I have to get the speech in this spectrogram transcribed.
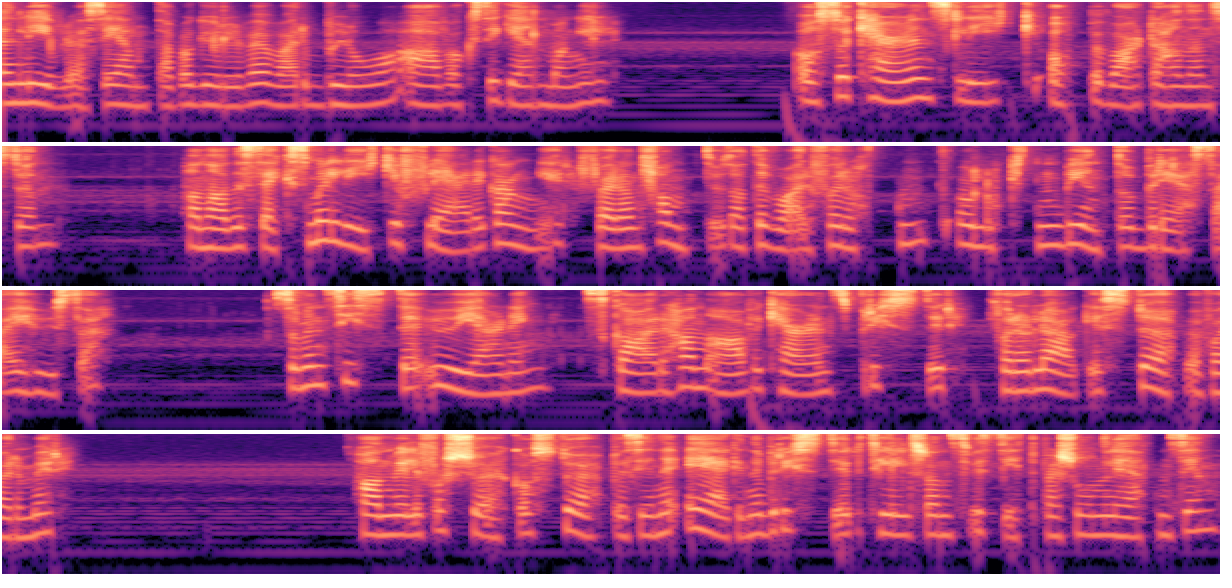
Den livløse jenta på gulvet var blå av oksygenmangel. Også Karens lik oppbevarte han en stund. Han hadde sex med liket flere ganger før han fant ut at det var for råttent og lukten begynte å bre seg i huset. Som en siste ugjerning skar han av Karens bryster for å lage støpeformer. Han ville forsøke å støpe sine egne bryster til transvestittpersonligheten sin.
